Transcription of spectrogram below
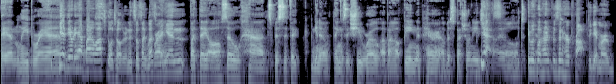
family brand. yeah, they already have biological children, and so it's like let's bring in. But they also had specific, you know, things that she wrote about being the parent of a special needs Yes. child. It was one hundred percent her prop to get more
